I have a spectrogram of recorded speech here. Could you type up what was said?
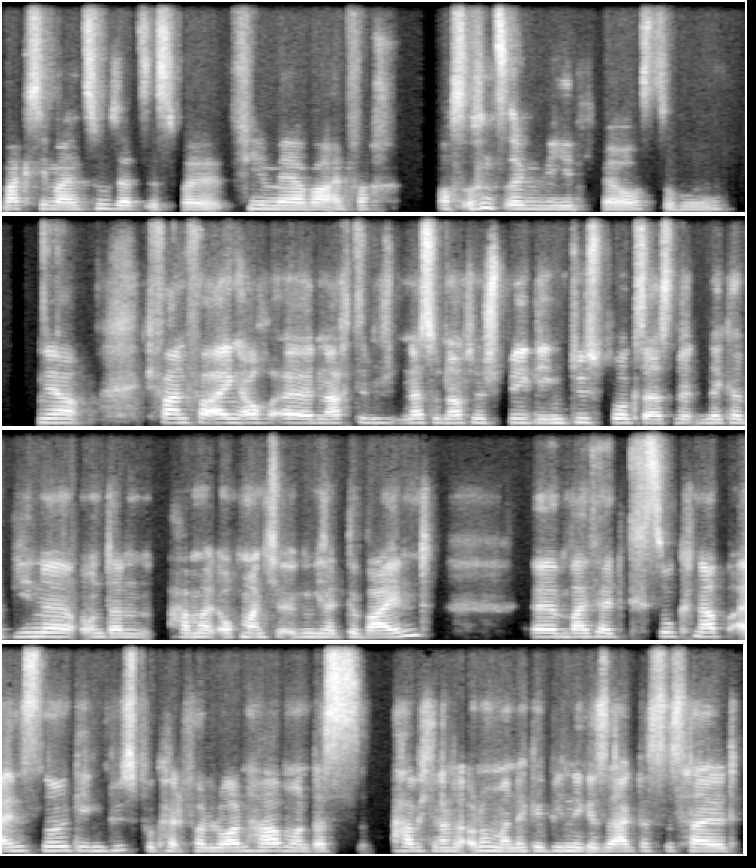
maximal ein Zusatz ist, weil viel mehr war einfach aus uns irgendwie nicht mehr rauszuholen. Ja, ich fand vor allem auch äh, nach, dem, also nach dem Spiel gegen Duisburg saßen wir in der Kabine und dann haben halt auch manche irgendwie halt geweint, ähm, weil wir halt so knapp 1-0 gegen Duisburg halt verloren haben. Und das habe ich dann halt auch nochmal in der Kabine gesagt, dass es halt,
